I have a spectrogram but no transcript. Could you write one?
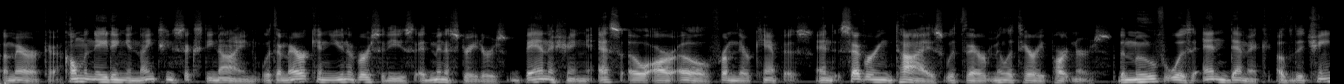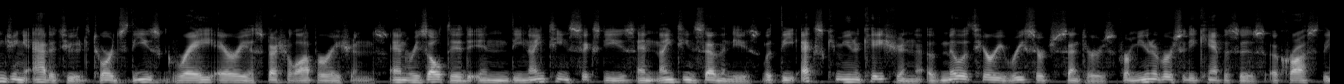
America, culminating in 1969 with American universities' administrators banishing SORO from their campus and severing ties with their military partners. The move was endemic of the changing attitude towards these gray area special operations and resulted in the 1960s and 1970s with the excommunication of military research centers from university campuses across the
